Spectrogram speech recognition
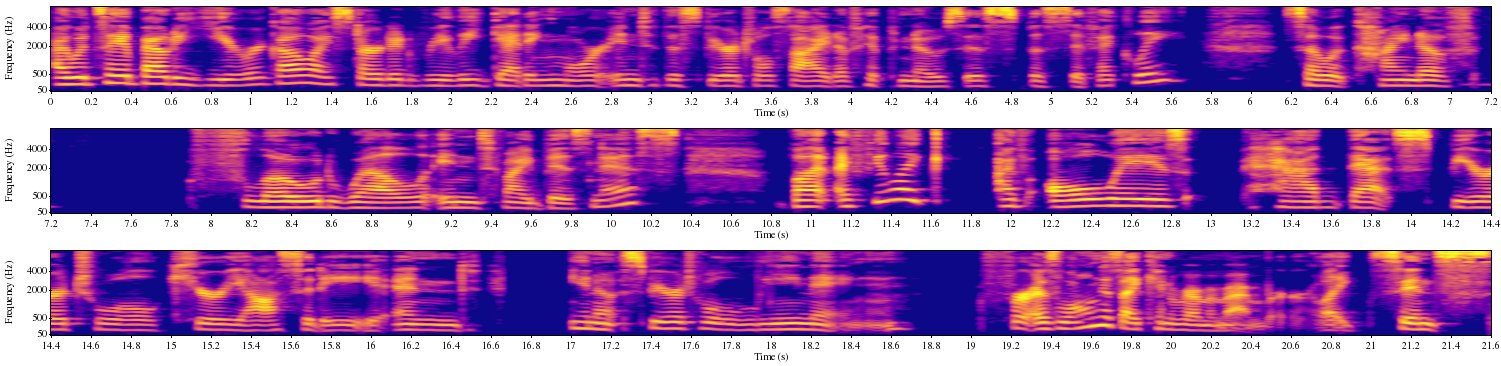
I would say about a year ago, I started really getting more into the spiritual side of hypnosis specifically. So it kind of mm-hmm. flowed well into my business. But I feel like I've always had that spiritual curiosity and, you know, spiritual leaning for as long as I can remember, like since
